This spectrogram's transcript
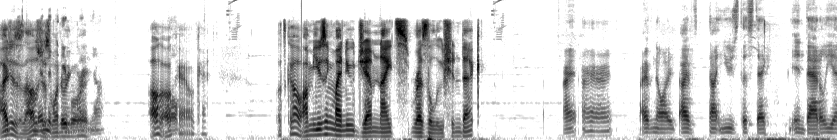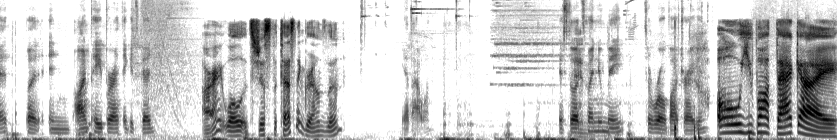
I just I I'm was just wondering. right now. Oh, okay, okay. Let's go. I'm using my new Gem Knights Resolution deck. Alright, alright, alright. I have no I I've not used this deck in battle yet, but in on paper I think it's good. All right, well, it's just the testing grounds then. Yeah, that one. Okay, so that's And- my new mate. It's a robot dragon. Oh, you bought that guy.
